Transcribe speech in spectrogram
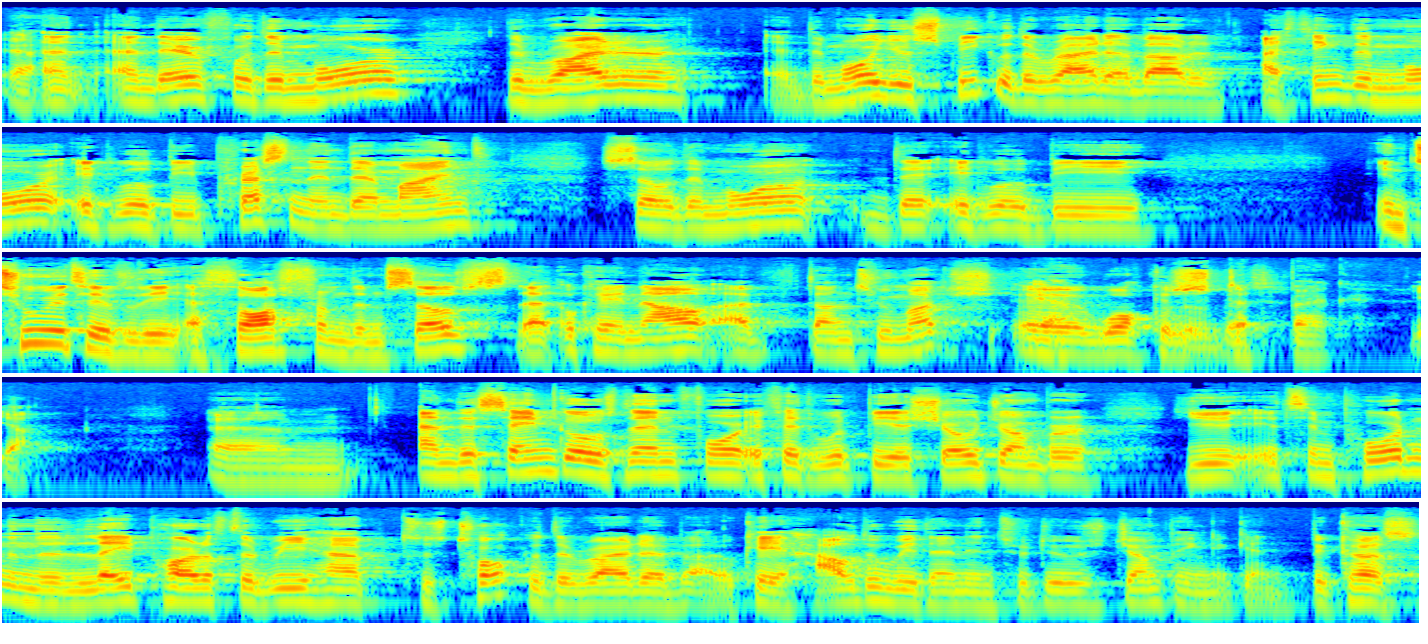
Yeah. and and therefore the more the writer, the more you speak with the writer about it i think the more it will be present in their mind so the more that it will be intuitively a thought from themselves that okay now i've done too much uh, walk a little Step bit back. Um, and the same goes then for if it would be a show jumper. You, it's important in the late part of the rehab to talk with the rider about okay, how do we then introduce jumping again? Because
